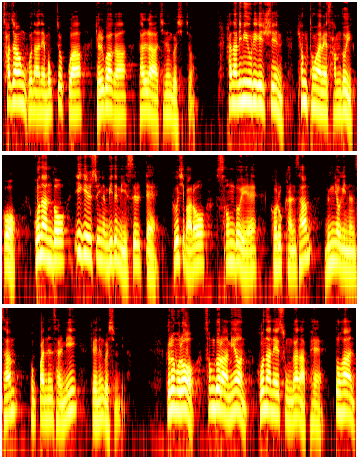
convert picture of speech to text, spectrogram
찾아온 고난의 목적과 결과가 달라지는 것이죠. 하나님이 우리에게 주신 형통함의 삶도 있고 고난도 이길 수 있는 믿음이 있을 때 그것이 바로 성도의 거룩한 삶, 능력 있는 삶, 복받는 삶이 되는 것입니다. 그러므로 성도라면 고난의 순간 앞에 또한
